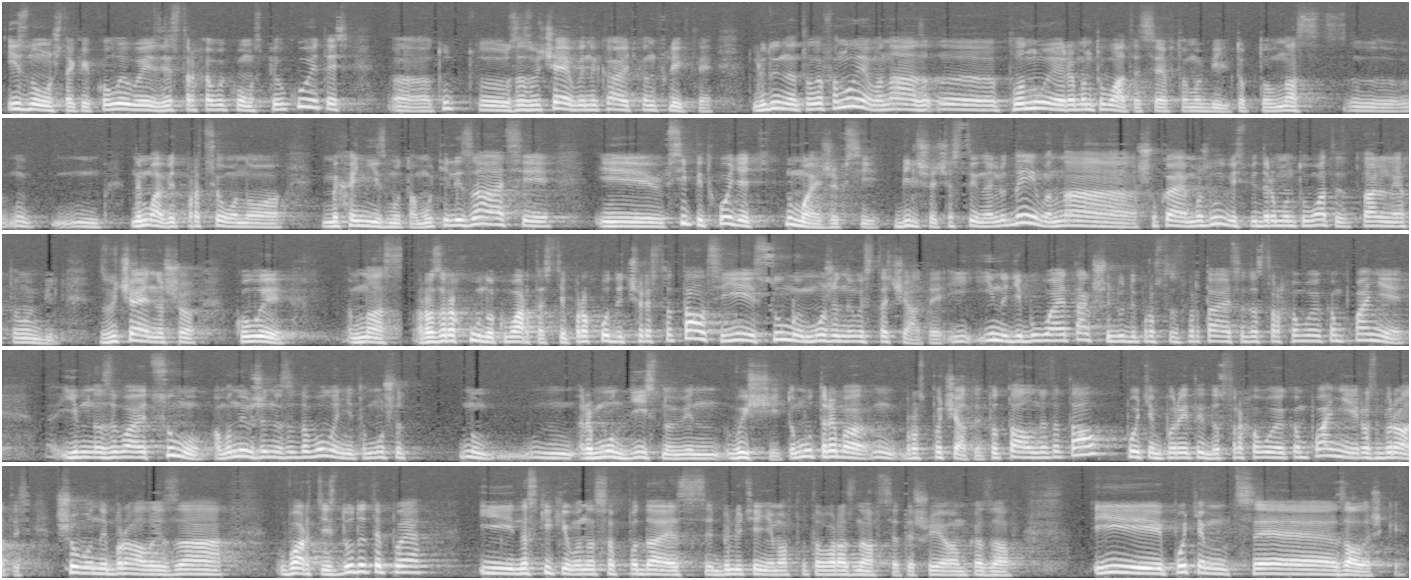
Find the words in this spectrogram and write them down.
І знову ж таки, коли ви зі страховиком спілкуєтесь, е, тут е, зазвичай виникають конфлікти. Людина телефонує, вона е, планує ремонтувати цей автомобіль. Тобто, у нас ну, нема відпрацьованого механізму там утилізації, і всі підходять, ну майже всі, більша частина людей, вона шукає можливість відремонтувати тотальний автомобіль. Звичайно, що коли в нас розрахунок вартості проходить через тотал, цієї суми може не вистачати. І іноді буває так, що люди просто звертаються до страхової компанії, їм називають суму, а вони вже не задоволені, тому що ну, ремонт дійсно він вищий. Тому треба ну, розпочати тотал, не тотал, потім перейти до страхової компанії і розбиратись, що вони брали за вартість до ДТП і наскільки вона совпадає з бюлетенем автотоварознавця, те, що я вам казав. І потім це залишки.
